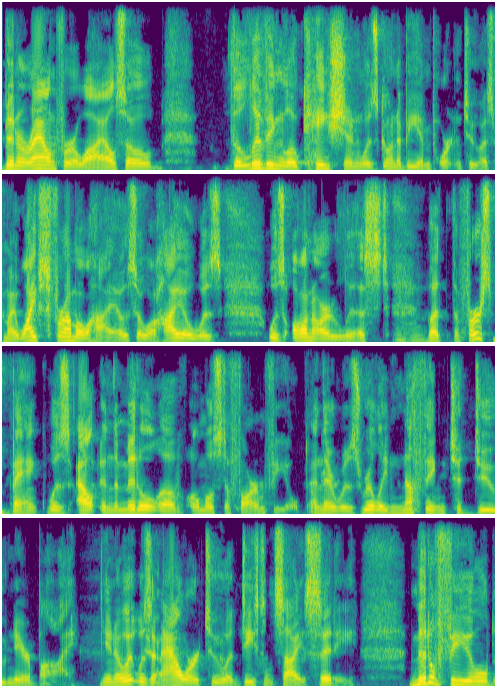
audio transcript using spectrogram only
been around for a while, so the living location was going to be important to us. My wife's from Ohio, so Ohio was was on our list, hmm but the first bank was out in the middle of almost a farm field and there was really nothing to do nearby. You know, it was an hour to a decent sized city. Middlefield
